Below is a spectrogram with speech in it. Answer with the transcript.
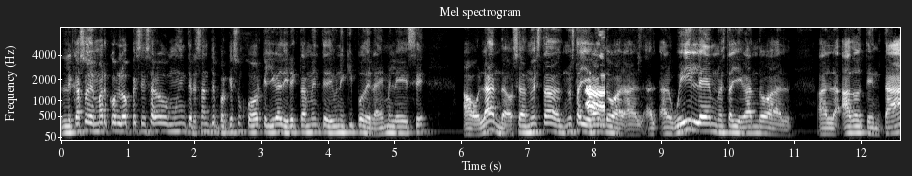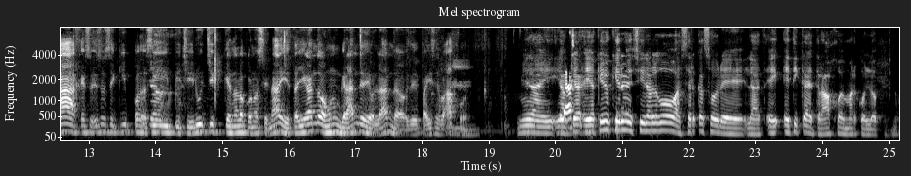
En el caso de Marcos López es algo muy interesante porque es un jugador que llega directamente de un equipo de la MLS a Holanda. O sea, no está, no está llegando al, al, al- al Willem, no está llegando al, al Ado Ten-Hag, esos, esos equipos así Ya. pichiruchis que no lo conoce nadie. Está llegando a un grande de Holanda o de Países Bajos. Mira, y, y aquí, y aquí yo quiero decir algo acerca sobre la e- ética de trabajo de Marco López, ¿no?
